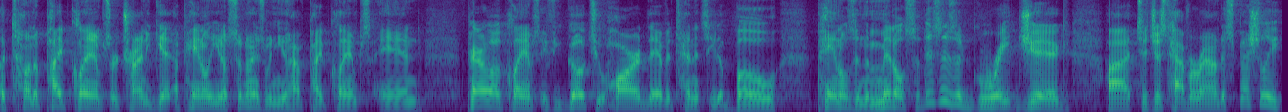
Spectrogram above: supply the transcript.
a ton of pipe clamps or trying to get a panel. You know, sometimes when you have pipe clamps and parallel clamps, if you go too hard, they have a tendency to bow panels in the middle. So this is a great jig uh, to just have around, especially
